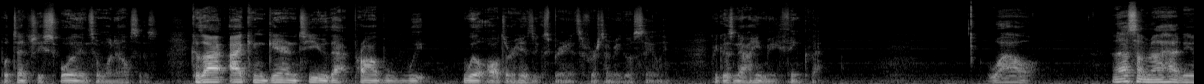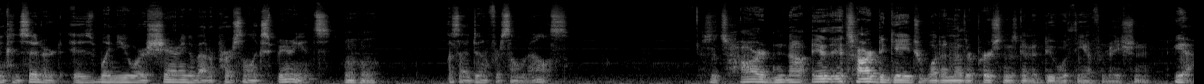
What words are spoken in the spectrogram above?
potentially spoiling someone else's? Because I, I can guarantee you that probably will alter his experience the first time he goes sailing because now he may think that. Wow. And that's something I hadn't even considered is when you were sharing about a personal experience. Mm-hmm. What's that doing for someone else? 'Cause it's hard not. It, it's hard to gauge what another person is going to do with the information. Yeah.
